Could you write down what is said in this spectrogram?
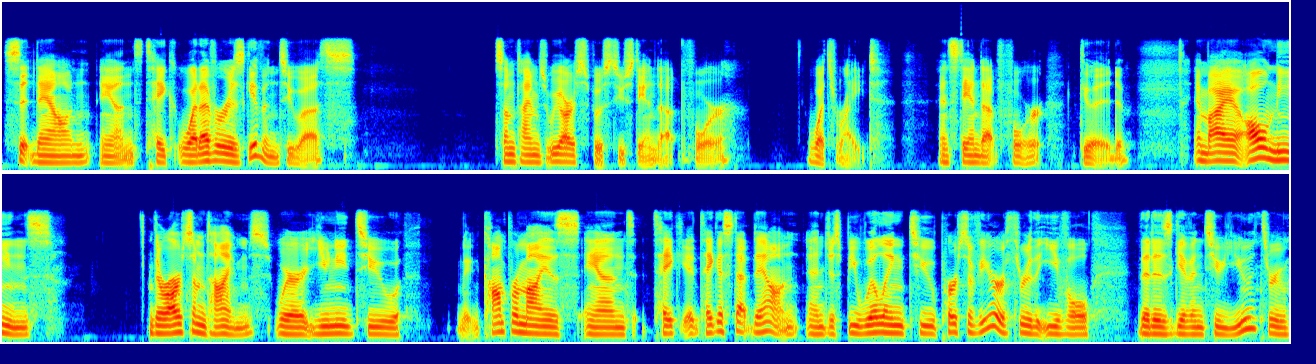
sit down and take whatever is given to us. Sometimes we are supposed to stand up for what's right and stand up for good. And by all means, there are some times where you need to compromise and take take a step down and just be willing to persevere through the evil that is given to you through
